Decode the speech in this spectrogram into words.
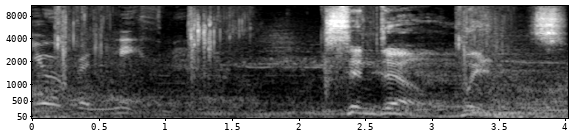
You're beneath me. Sindel wins.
